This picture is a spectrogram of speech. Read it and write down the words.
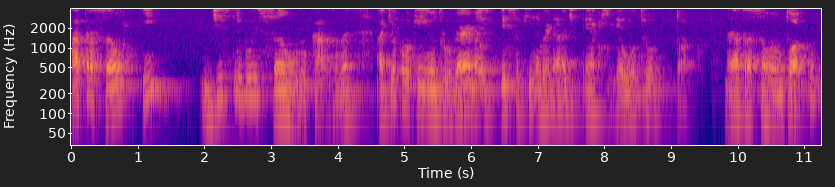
atração e distribuição no caso, né? Aqui eu coloquei em outro lugar, mas isso aqui na verdade é aqui, é outro tópico. Né? Atração é um tópico,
